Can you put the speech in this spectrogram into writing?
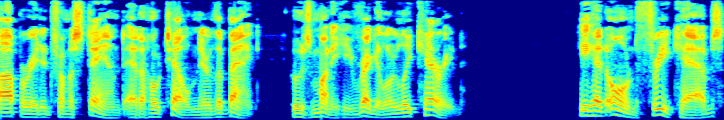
operated from a stand at a hotel near the bank, whose money he regularly carried. He had owned three cabs,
